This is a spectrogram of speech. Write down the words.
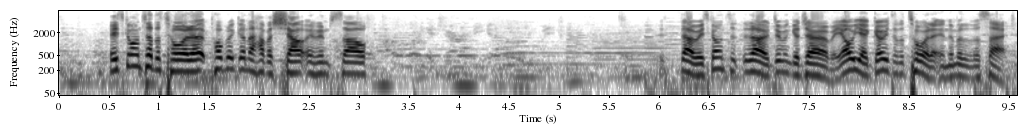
He's gone to the toilet. Probably gonna have a shout in himself. No, he's going to no doing a Jeremy. Oh yeah, going to the toilet in the middle of the set.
